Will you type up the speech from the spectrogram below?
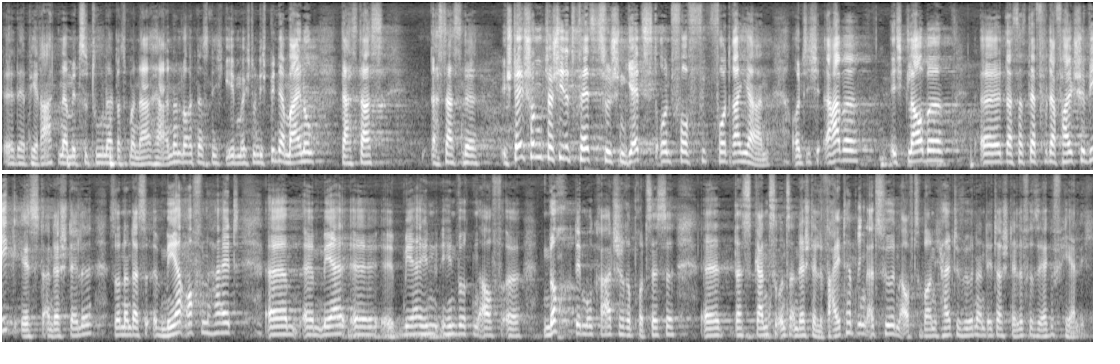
äh, der Piraten damit zu tun hat, dass man nachher anderen Leuten das nicht geben möchte. Und ich bin der Meinung, dass das dass das eine, ich stelle schon Unterschiede fest zwischen jetzt und vor, vor drei Jahren. Und ich habe, ich glaube, äh, dass das der, der falsche Weg ist an der Stelle, sondern dass mehr Offenheit, ähm, äh, mehr, äh, mehr hin, Hinwirken auf äh, noch demokratischere Prozesse äh, das Ganze uns an der Stelle weiterbringt, als Hürden aufzubauen. Ich halte Hürden an dieser Stelle für sehr gefährlich.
